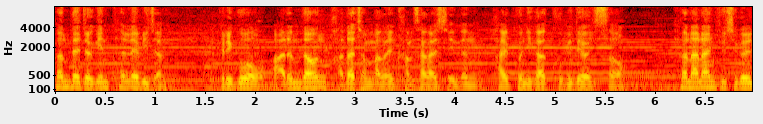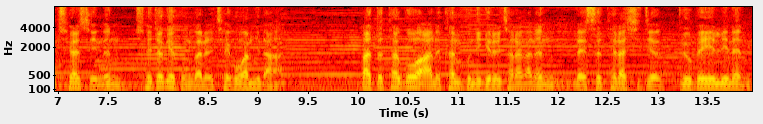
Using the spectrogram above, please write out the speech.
현대적인 텔레비전, 그리고 아름다운 바다 전망을 감상할 수 있는 발코니가 구비되어 있어 편안한 휴식을 취할 수 있는 최적의 공간을 제공합니다. 따뜻하고 아늑한 분위기를 자랑하는 레스 테라시즈 뉴베일리는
